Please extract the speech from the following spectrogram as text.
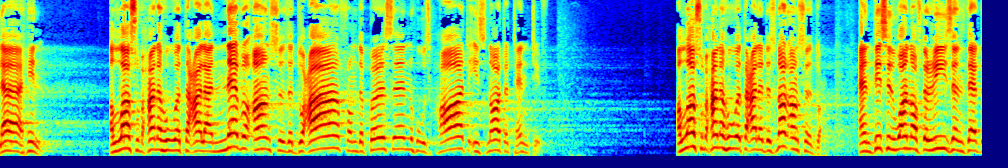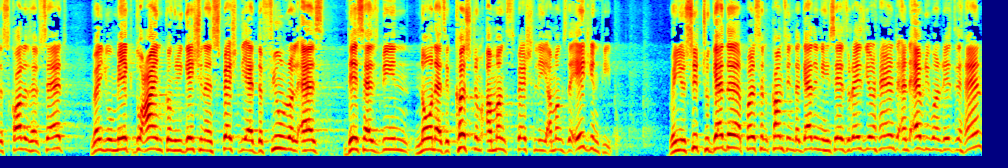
لاهٍ Allah subhanahu wa ta'ala never answers the dua from the person whose heart is not attentive. Allah subhanahu wa ta'ala does not answer the dua. And this is one of the reasons that the scholars have said when you make dua in congregation, and especially at the funeral, as this has been known as a custom amongst, especially amongst the Asian people. When you sit together, a person comes in the gathering, he says, Raise your hand, and everyone raises their hand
